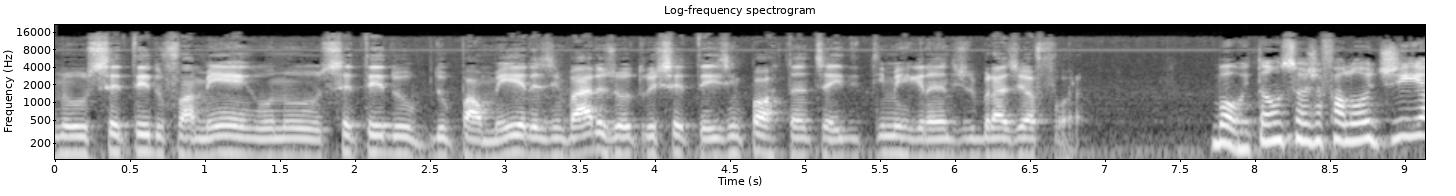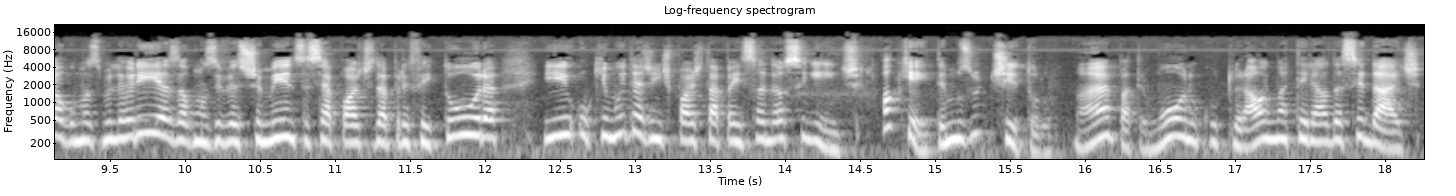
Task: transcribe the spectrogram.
no CT do Flamengo, no CT do, do Palmeiras, em vários outros CTs importantes aí de times grandes do Brasil afora. Bom, então o senhor já falou de algumas melhorias, alguns investimentos, esse aporte da prefeitura. E o que muita gente pode estar pensando é o seguinte: ok, temos um título, né? Patrimônio cultural e material da cidade.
